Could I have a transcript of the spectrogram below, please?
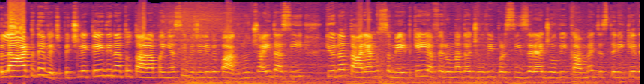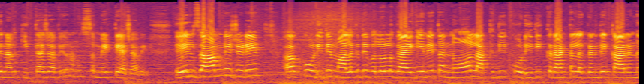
ਪਲਾਟ ਦੇ ਵਿੱਚ ਪਿਛਲੇ ਕਈ ਦਿਨਾਂ ਤੋਂ ਤਾਰਾਂ ਪਈਆਂ ਸੀ। ਬਿਜਲੀ ਵਿਭਾਗ ਨੂੰ ਚਾਹੀਦਾ ਸੀ ਕਿ ਉਹਨਾਂ ਤਾਰਿਆਂ ਨੂੰ ਸਮੇਟ ਕੇ ਜਾਂ ਫਿਰ ਉਹਨਾਂ ਦਾ ਜੋ ਵੀ ਪ੍ਰੋਸੀਜਰ ਹੈ, ਜੋ ਵੀ ਕੰਮ ਹੈ, ਜਿਸ ਤਰੀਕੇ ਦੇ ਨਾਲ ਕੀਤਾ ਜਾਵੇ, ਉਹਨਾਂ ਨੂੰ ਸਮੇਟਿਆ ਜਾਵੇ। ਇਹ ਇਲਜ਼ਾਮ ਨੇ ਜਿਹੜੇ ਘੋੜੀ ਦੇ ਮਾਲਕ ਦੇ ਵੱਲੋਂ ਲਗਾਏ ਗਏ ਨੇ। ਤਾਂ 9 ਲੱਖ ਦੀ ਘੋੜੀ ਦੀ ਕਰੰਟ ਲੱਗਣ ਦੇ ਕਾਰਨ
